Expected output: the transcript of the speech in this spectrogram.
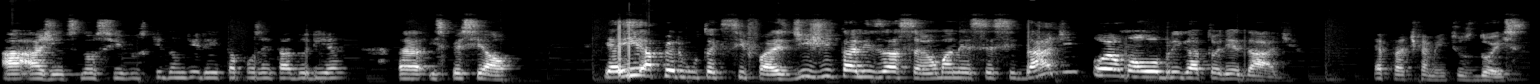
a agentes nocivos que dão direito à aposentadoria uh, especial. E aí a pergunta que se faz: digitalização é uma necessidade ou é uma obrigatoriedade? É praticamente os dois.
